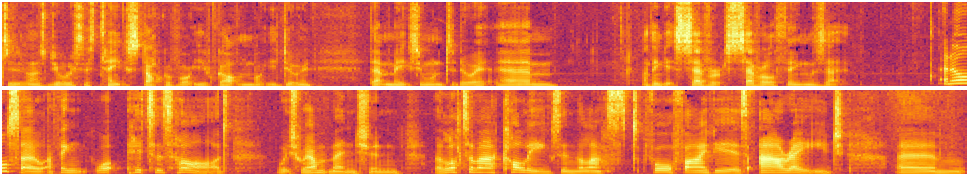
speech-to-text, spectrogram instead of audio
to, as Julie says, take stock of what you've got and what you're doing. That makes you want to do it. Um, I think it's several several things that And also, I think what hit us hard, which we haven't mentioned, a lot of our colleagues in the last four or five years, our age, um,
